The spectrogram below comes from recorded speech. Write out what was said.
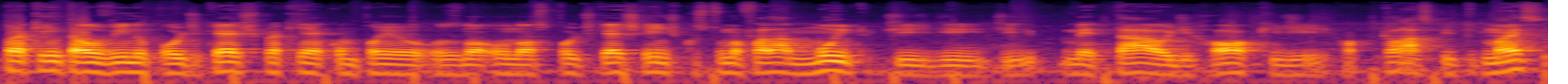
pra quem tá ouvindo o podcast, pra quem acompanha o nosso podcast, que a gente costuma falar muito de, de, de metal, de rock, de rock clássico e tudo mais.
